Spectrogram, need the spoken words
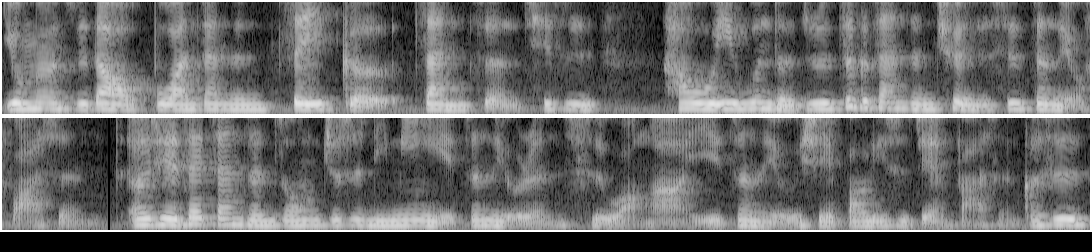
有没有知道波湾战争这个战争，其实毫无疑问的就是这个战争确实是真的有发生，而且在战争中就是里面也真的有人死亡啊，也真的有一些暴力事件发生。可是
